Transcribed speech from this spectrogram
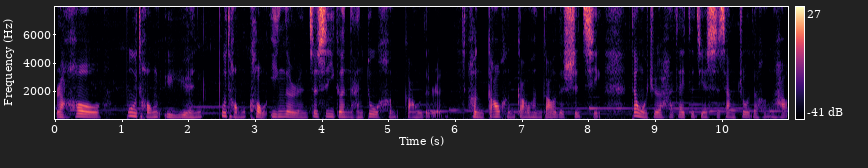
然后不同语言、不同口音的人，这是一个难度很高的人。很高很高很高的事情，但我觉得他在这件事上做得很好，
